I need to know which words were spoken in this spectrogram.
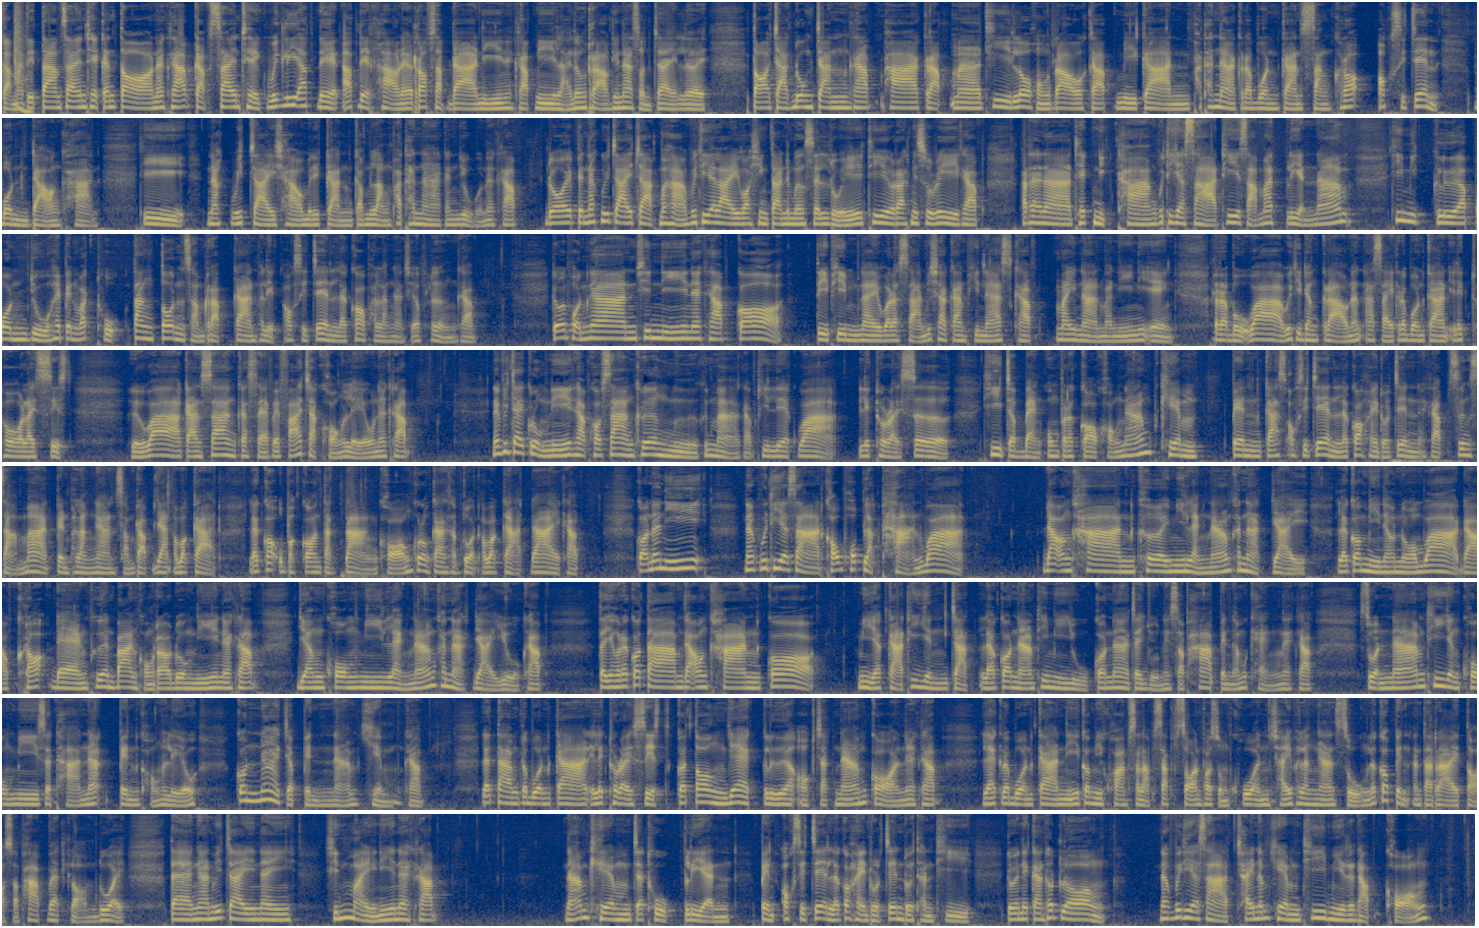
กลับมาติดตาม Science Tech กันต่อนะครับ กับ Science Tech Weekly Update อัปเดตข่าวในรอบสัปดาห์นี้นะครับ มีหลายเรื่องราวที่น่าสนใจเลย ต่อจากดวงจันทร์ครับ พากลับมาที่โลกของเราครับ มีการพัฒนากระบวนการสังเคราะห์ออกซิเจน บนดาวอังคาร ที่นักวิจัยชาวอเมริกันกำลังพัฒนากันอยู่นะครับ โดยเป็นนักวิจัยจากมหาวิทยาลัยวอชิงตันในเมืองเซนต์หลุยส์ที่รัฐมิสซูรีครับ พัฒนาเทคนิคทางวิทยาศาสตร์ที่สามารถเปลี่ยนน้ำที่มีเกลือปนอยู่ให้เป็นวัตถุตั้งต้นสำหรับการผลิตออกซิเจน และก็พลังงานเชื้อเพลิงครับ โดยผลงานชิ้นนี้นะครับก็ตีพิมพ์ในวารสารวิชาการ PNAS ครับไม่นานมานี้นี่เอง ระบุว่าวิธีดังกล่าวนั้นอาศัยกระบวนการอิเล็กโทรไลซิสหรือว่าการสร้างกระแสไฟฟ้าจากของเหลวนะครับ นักวิจัยกลุ่มนี้ครับเขาสร้างเครื่องมือขึ้นมาครับที่เรียกว่าอิเล็กโทรไลเซอร์ที่จะแบ่งองค์ประกอบของน้ำเค็มเเป็นก๊าซออกซิเจน แล้วก็ไฮโดรเจนนะครับซึ่งสามารถเป็นพลังงานสำหรับยานอวกาศ และก็อุปกรณ์ต่างๆ ของโครงการสำรวจอวกาศได้ครับ ก่อนหน้านี้นักวิทยาศาสตร์เขาพบหลักฐานว่า ดาวอังคารเคยมีแหล่งน้ำขนาดใหญ่ แล้วก็มีแนวโน้มว่าดาวเคราะห์แดงเพื่อนบ้านของเราดวงนี้นะครับ ยังคงมีแหล่งน้ำขนาดใหญ่อยู่ครับ แต่อย่างไรก็ตามดาวอังคารก็มีอากาศที่เย็นจัด แล้วก็น้ำที่มีอยู่ก็น่าจะอยู่ในสภาพเป็นน้ำแข็งนะครับ ส่วนน้ำที่ยังคงมีสถานะเป็นของเหลว ก็น่าจะเป็นน้ำเค็มครับและตามกระบวนการอิเล็กโทรไลซิสก็ต้องแยกเกลือออกจากน้ำก่อนนะครับ และกระบวนการนี้ก็มีความสลับซับซ้อนพอสมควรใช้พลังงานสูง แล้วก็เป็นอันตรายต่อสภาพแวดล้อมด้วย แต่งานวิจัยในชิ้นใหม่นี้นะครับ น้ำเค็มจะถูกเปลี่ยนเป็นออกซิเจน แล้วก็ไฮโดรเจน โดยทันที โดยในการทดลอง นักวิทยาศาสตร์ใช้น้ำเค็มที่มีระดับของ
